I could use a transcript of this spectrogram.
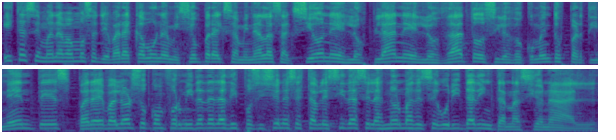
Esta semana vamos a llevar a cabo una misión para examinar las acciones, los planes, los datos y los documentos pertinentes para evaluar su conformidad a las disposiciones establecidas en las normas de seguridad internacional.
